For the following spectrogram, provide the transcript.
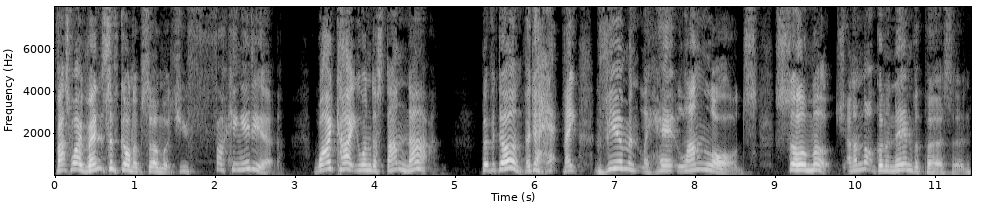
that's why rents have gone up so much, you fucking idiot. Why can't you understand that? But they don't. They, they vehemently hate landlords so much. And I'm not going to name the person,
